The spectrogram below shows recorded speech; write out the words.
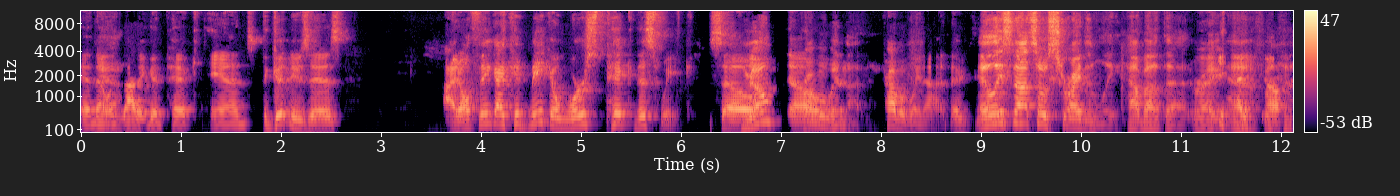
and that yeah. was not a good pick. And the good news is, I don't think I could make a worse pick this week. So no, no probably not. Probably not. They're, At least not so stridently. How about that? Right? Yeah, I, know.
